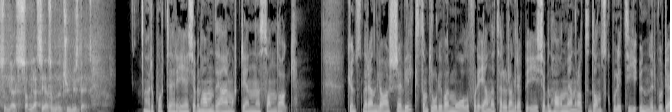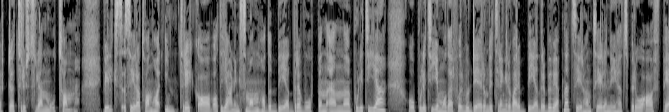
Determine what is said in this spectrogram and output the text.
som jeg, som jeg ser som noe typisk dansk. Reporter i København, det er Martin Sondag. Kunstneren Lars Wilks, som trolig var målet for det ene terrorangrepet i København, mener at dansk politi undervurderte trusselen mot ham. Wilks sier at han har inntrykk av at gjerningsmannen hadde bedre våpen enn politiet, og politiet må derfor vurdere om de trenger å være bedre bevæpnet, sier han til nyhetsbyrået AFP.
